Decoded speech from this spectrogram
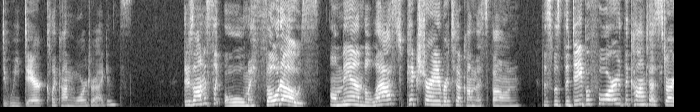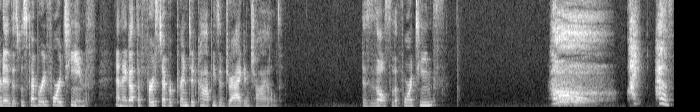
Do we dare click on War Dragons? There's honestly, oh, my photos! Oh man, the last picture I ever took on this phone. This was the day before the contest started. This was February 14th, and I got the first ever printed copies of Dragon Child. This is also the 14th. I have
